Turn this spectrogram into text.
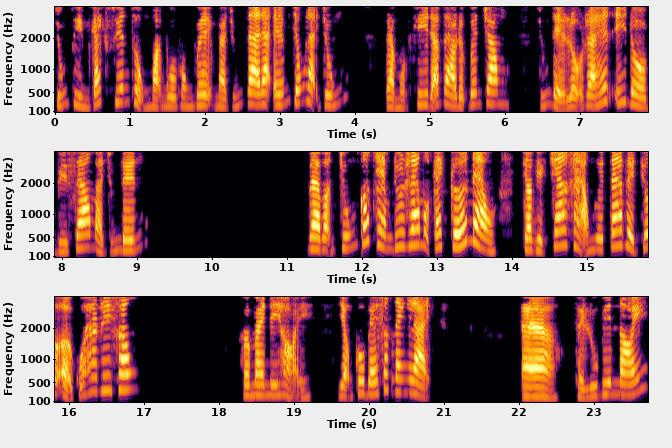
Chúng tìm cách xuyên thủng mọi bùa phòng vệ mà chúng ta đã ếm chống lại chúng. Và một khi đã vào được bên trong, chúng để lộ ra hết ý đồ vì sao mà chúng đến. Và bọn chúng có thèm đưa ra một cái cớ nào cho việc tra khảo người ta về chỗ ở của Harry không? Hermione hỏi, giọng cô bé sắc đanh lại. À, thầy Lupin nói,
